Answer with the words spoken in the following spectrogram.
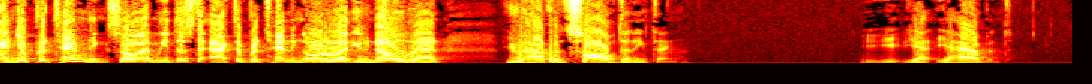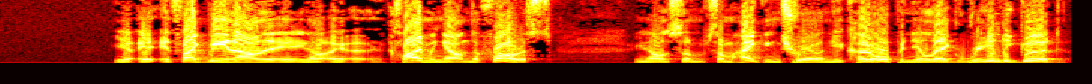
And you're pretending. So, I mean, just the act of pretending or to let you know that you haven't solved anything. You, yeah, you haven't. You know, it, it's like being out, you know, uh, climbing out in the forest. You know, some some hiking trail, and you cut open your leg really good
